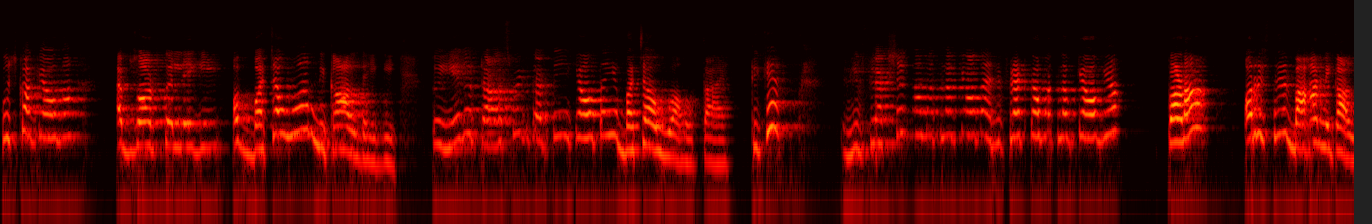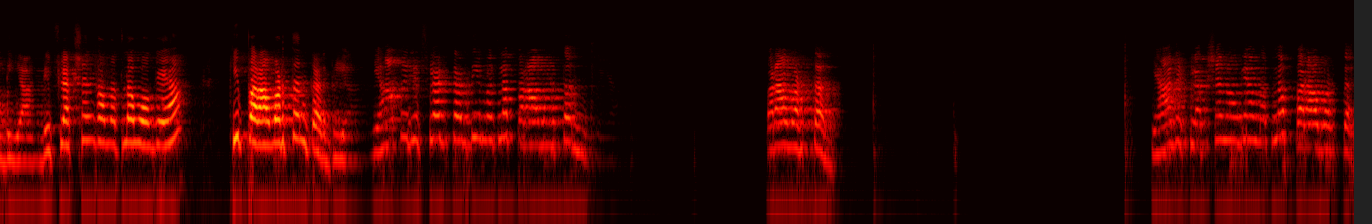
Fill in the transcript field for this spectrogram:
कुछ का क्या होगा? एब्जॉर्ब कर लेगी और बचा हुआ निकाल देगी। तो ये जो ट्रांसमिट करती है, क्या होता है? ये बचा हुआ होता है। ठीक है? रिफ्लेक्शन का मतलब क्या होता है? रिफ्लेक्ट का मतलब क्या हो गया? पड़ा और इसने बाहर निकाल दिया। रिफ्लेक्शन का मतलब हो गया कि परावर्तन कर दिया। यहाँ पे रिफ्लेक्ट कर दिया मतलब परावर्तन हो गया। परावर्तन। यहाँ रिफ्लेक्शन हो गया मतलब परावर्तन।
